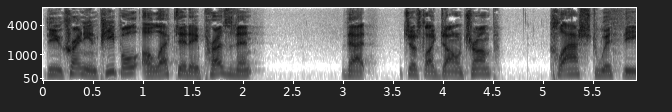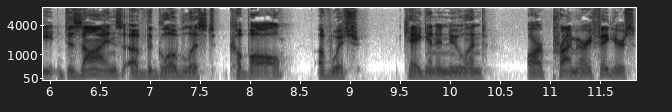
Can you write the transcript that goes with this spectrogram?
the Ukrainian people elected a president that, just like Donald Trump, clashed with the designs of the globalist cabal of which Kagan and Nuland are primary figures,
